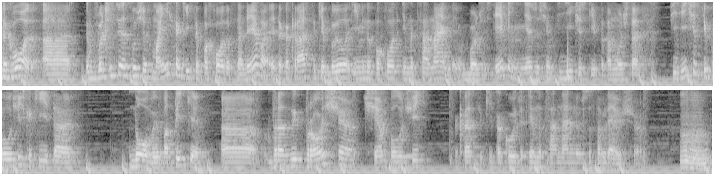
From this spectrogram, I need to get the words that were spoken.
Так вот, а, в большинстве случаев моих каких-то походов налево это как раз-таки было именно поход эмоциональный в большей степени, нежели чем физический, потому что физически получить какие-то новые потыки а, в разы проще, чем получить как раз-таки какую-то эмоциональную составляющую. «Мгм».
